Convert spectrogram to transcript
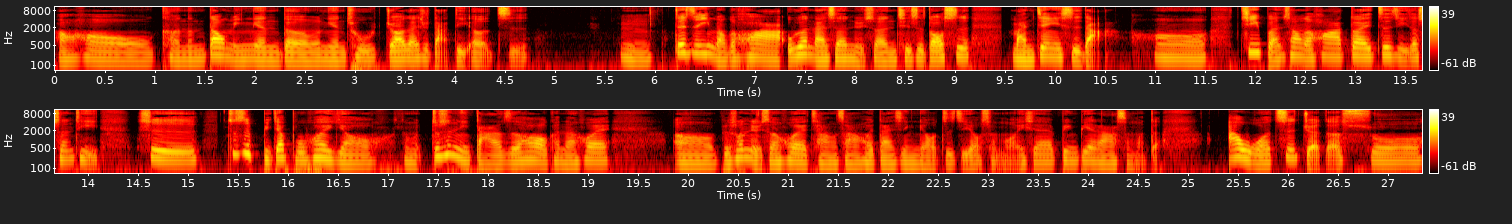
然后可能到明年的年初就要再去打第二支。嗯，这支疫苗的话，无论男生女生，其实都是蛮建议是打。嗯，基本上的话，对自己的身体是就是比较不会有什么，就是你打了之后可能会，呃，比如说女生会常常会担心有自己有什么一些病变啊什么的。啊，我是觉得说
